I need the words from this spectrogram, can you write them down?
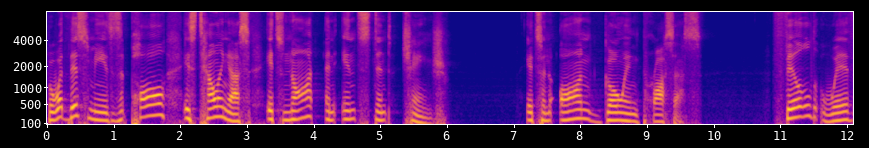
But what this means is that Paul is telling us it's not an instant change, it's an ongoing process filled with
